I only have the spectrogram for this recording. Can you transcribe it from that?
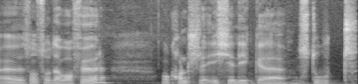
uh, sånn som det var før, og kanskje ikke like stort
